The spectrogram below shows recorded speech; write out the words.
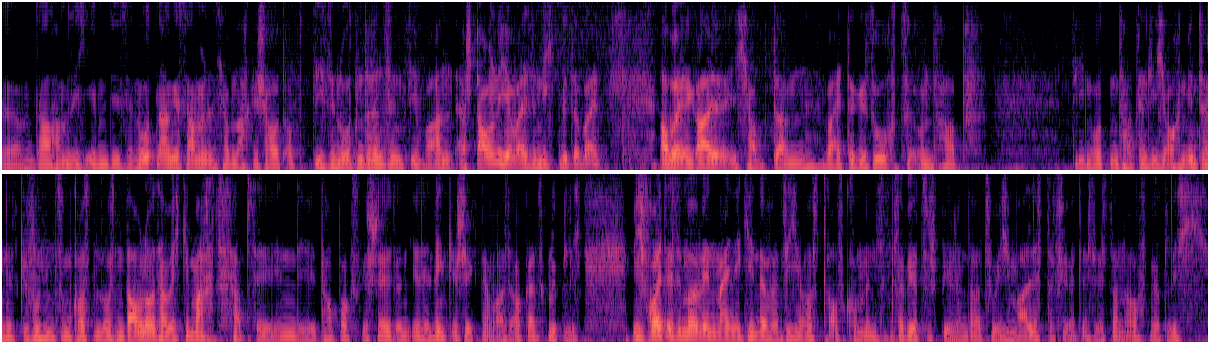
ähm, da haben sich eben diese Noten angesammelt und ich habe nachgeschaut, ob diese Noten drin sind. Sie waren erstaunlicherweise nicht mit dabei. Aber egal, ich habe dann weitergesucht und habe die Noten tatsächlich auch im Internet gefunden. Zum kostenlosen Download habe ich gemacht, habe sie in die Dropbox gestellt und ihr den Link geschickt. Da war sie auch ganz glücklich. Mich freut es immer, wenn meine Kinder von sich aus draufkommen, Klavier zu spielen. Und da tue ich immer alles dafür, dass es dann auch wirklich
